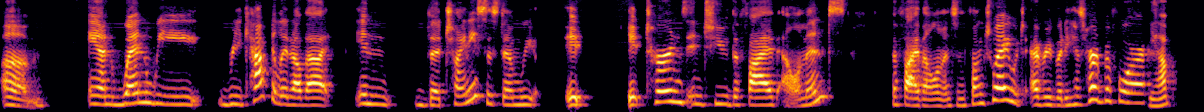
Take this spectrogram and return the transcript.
Um, and when we recalculate all that in the Chinese system, we it it turns into the five elements, the five elements in feng shui, which everybody has heard before. Yep.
